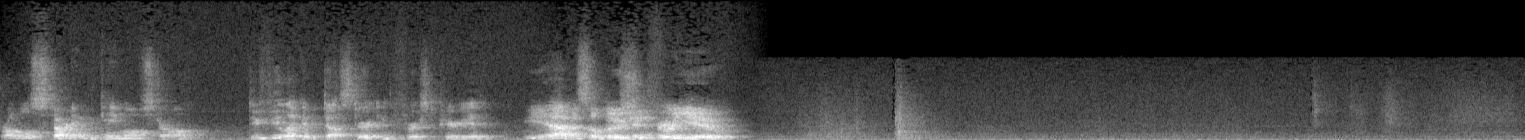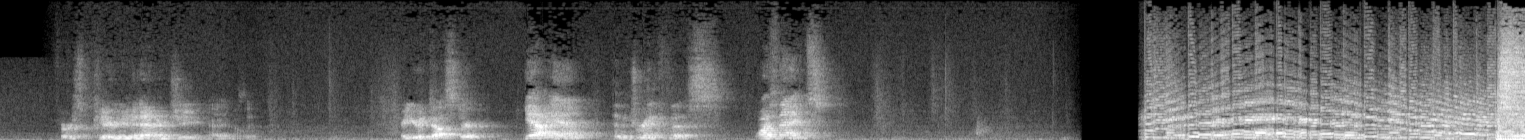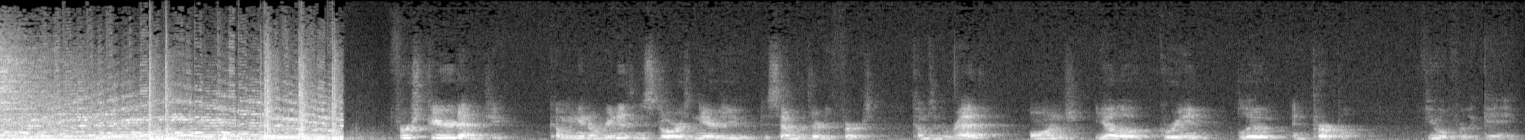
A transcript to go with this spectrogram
Trouble starting the game off strong? Do you feel like a duster in the first period? We have a solution for you. First period energy. Are you a duster? Yeah, I am. Then drink this. Why, thanks. Period energy. Coming in arenas and stores near you, December 31st. Comes in red, orange, yellow, green, blue, and purple. Fuel for the game.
